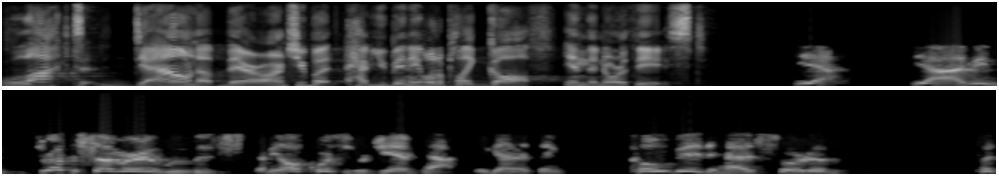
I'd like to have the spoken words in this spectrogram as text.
locked down up there, aren't you? But have you been able to play golf in the Northeast? Yeah. Yeah. I mean, throughout the summer, it was. I mean, all courses were jam packed. Again, I think COVID has sort of put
